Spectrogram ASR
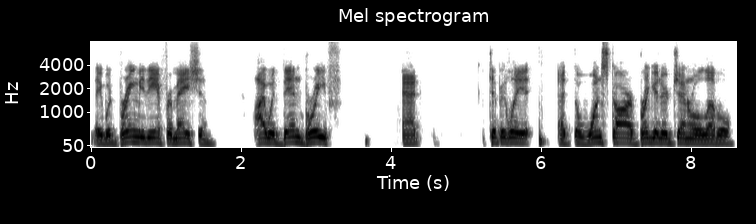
they would bring me the information. I would then brief at typically at the one star brigadier general level.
